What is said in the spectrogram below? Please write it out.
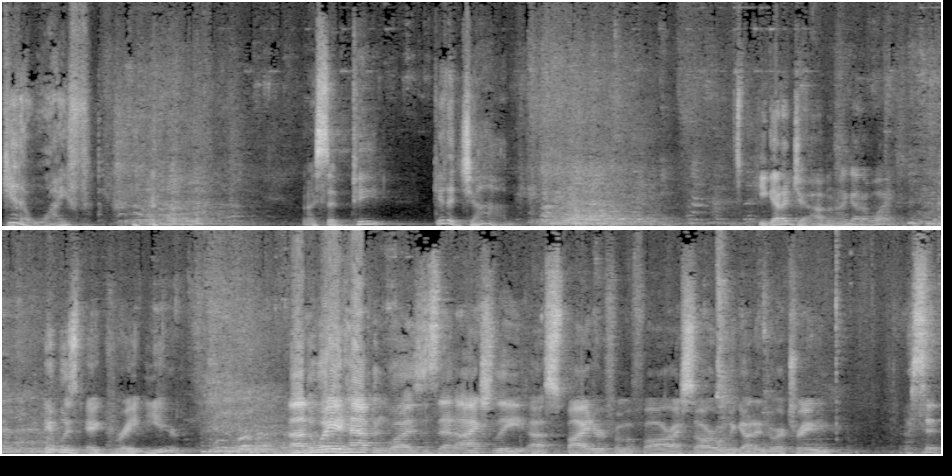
get a wife. I said, Pete, get a job. He got a job and I got a wife. It was a great year. Uh, the way it happened was is that I actually uh, spied her from afar. I saw her when we got into our training. I said,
